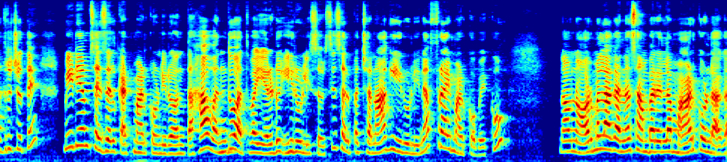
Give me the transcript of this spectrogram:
ಅದ್ರ ಜೊತೆ ಮೀಡಿಯಮ್ ಸೈಜಲ್ಲಿ ಕಟ್ ಮಾಡ್ಕೊಂಡಿರೋ ಅಂತಹ ಒಂದು ಅಥವಾ ಎರಡು ಈರುಳ್ಳಿ ಸರಿಸಿ ಸ್ವಲ್ಪ ಚೆನ್ನಾಗಿ ಈರುಳ್ಳಿನ ಫ್ರೈ ಮಾಡ್ಕೋಬೇಕು. ನಾವು ನಾರ್ಮಲಾಗಿ ಅನ್ನ ಸಾಂಬಾರೆಲ್ಲ ಮಾಡಿಕೊಂಡಾಗ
